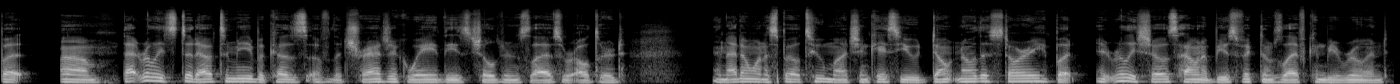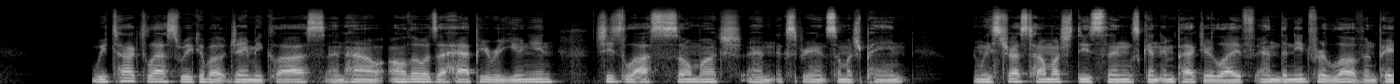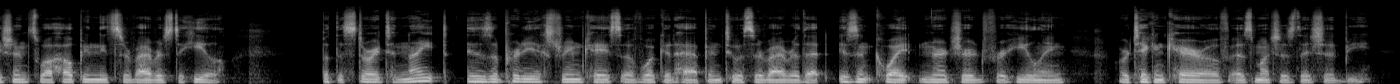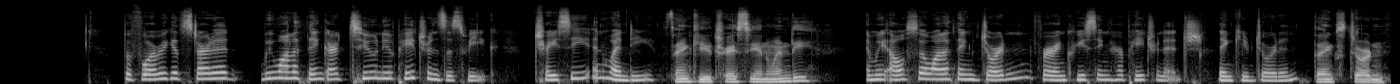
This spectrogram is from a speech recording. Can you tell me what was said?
But um, that really stood out to me because of the tragic way these children's lives were altered. And I don't want to spoil too much in case you don't know this story, but it really shows how an abuse victim's life can be ruined. We talked last week about Jayme Closs and how, although it's a happy reunion, she's lost so much and experienced so much pain. And we stressed how much these things can impact your life and the need for love and patience while helping these survivors to heal. But the story tonight is a pretty extreme case of what could happen to a survivor that isn't quite nurtured for healing or taken care of as much as they should be. Before we get started, we want to thank our two new patrons this week, Tracy and Wendy. Thank you, Tracy and Wendy. And we also want to thank Jordan for increasing her patronage. Thank you, Jordan. Thanks, Jordan.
